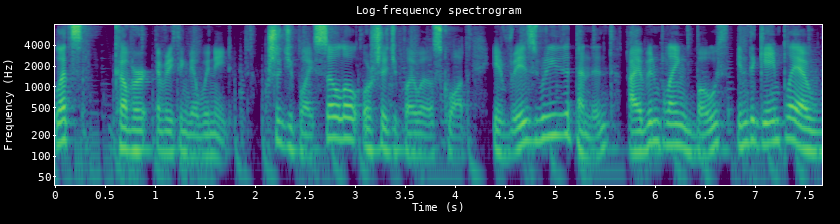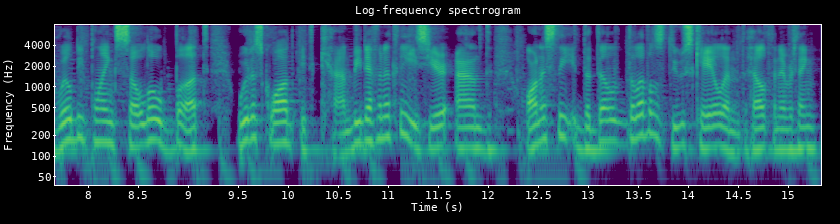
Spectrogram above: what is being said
let's cover everything that we need. Should you play solo or should you play with a squad? It is really dependent. I've been playing both. In the gameplay I will be playing solo, but with a squad it can be definitely easier and honestly the, the, the levels do scale and health and everything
